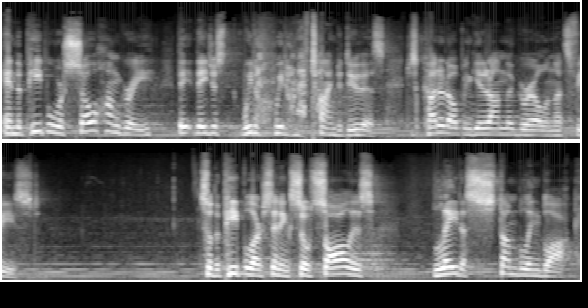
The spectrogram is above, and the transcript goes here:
And the people were so hungry, they, they just, we don't, we don't have time to do this. Just cut it open, get it on the grill, and let's feast. So the people are sinning. So Saul is laid a stumbling block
